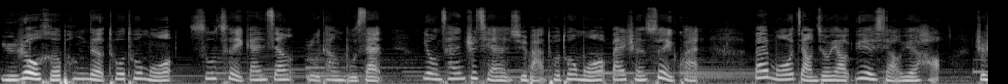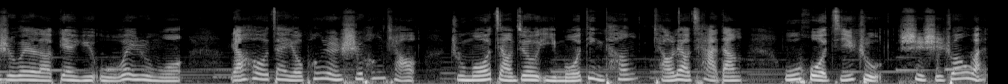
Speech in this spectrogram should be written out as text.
与肉合烹的脱脱馍，酥脆甘香，入汤不散。用餐之前需把脱脱馍掰成碎块，掰馍讲究要越小越好，这是为了便于五味入馍。然后再由烹饪师烹调。煮馍讲究以馍定汤，调料恰当，无火即煮，适时装碗，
